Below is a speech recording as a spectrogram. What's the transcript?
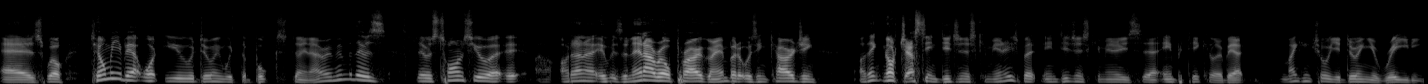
as well. Tell me about what you were doing with the books, Dean. I remember there was there was times you were, uh, I don't know, it was an NRL program, but it was encouraging. I think not just Indigenous communities, but Indigenous communities uh, in particular about making sure you're doing your reading.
